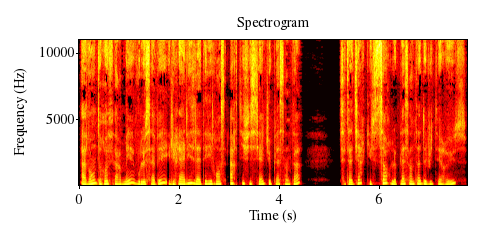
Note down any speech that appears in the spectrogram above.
Avant de refermer, vous le savez, il réalise la délivrance artificielle du placenta, c'est-à-dire qu'il sort le placenta de l'utérus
